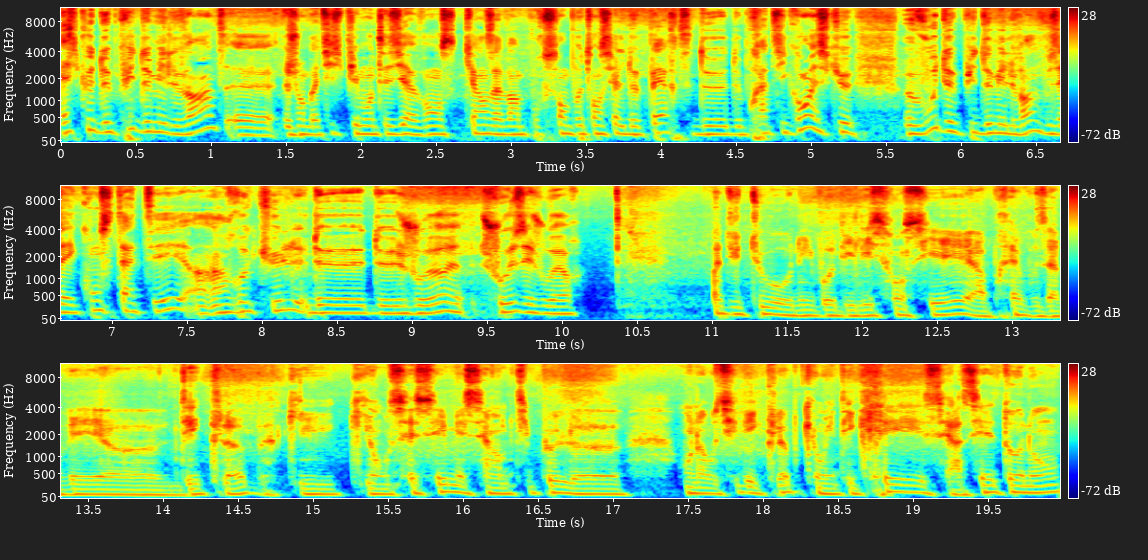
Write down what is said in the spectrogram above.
Est-ce que depuis 2020, euh, Jean-Baptiste Piemontesi avance 15 à 20% potentiel de perte de, pratiquants? Est-ce que vous, depuis 2020, vous avez constaté un recul de, de joueurs, joueuses et joueurs? Pas du tout au niveau des licenciés. Après, vous avez euh, des clubs qui, qui, ont cessé, mais c'est un petit peu le. On a aussi des clubs qui ont été créés. C'est assez étonnant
